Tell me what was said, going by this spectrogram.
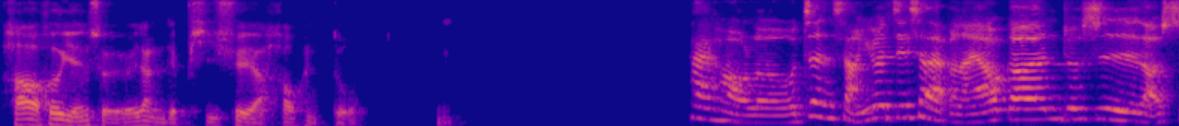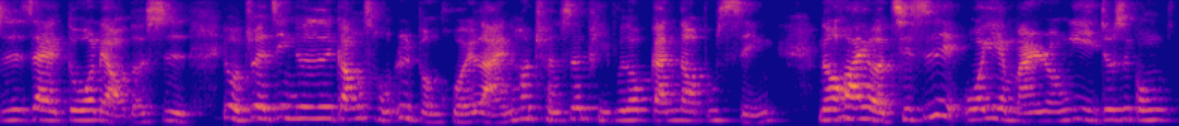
好好喝盐水会让你的皮屑啊好很多。嗯太好了，我正想，因为接下来本来要跟就是老师再多聊的是，因为我最近就是刚从日本回来，然后全身皮肤都干到不行，然后还有其实我也蛮容易就是工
